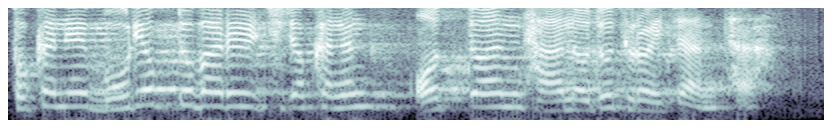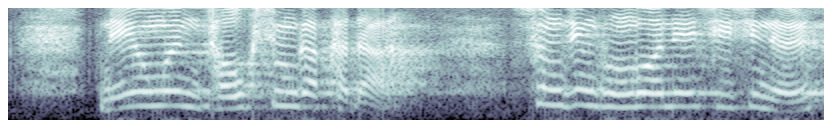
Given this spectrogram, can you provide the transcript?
북한의 무력 도발을 지적하는 어떠한 단어도 들어있지 않다. 내용은 더욱 심각하다. 숨진 공무원의 시신을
